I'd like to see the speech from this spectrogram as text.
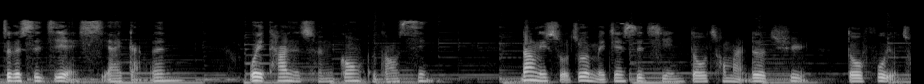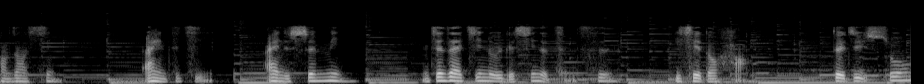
这个世界喜爱感恩，为他人成功而高兴，让你所做的每件事情都充满乐趣，都富有创造性。爱你自己，爱你的生命。你正在进入一个新的层次，一切都好。对自己说。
